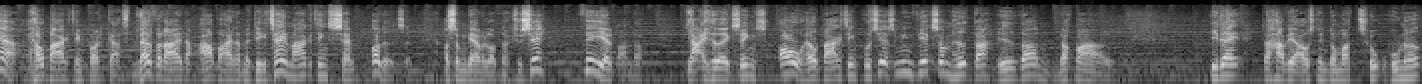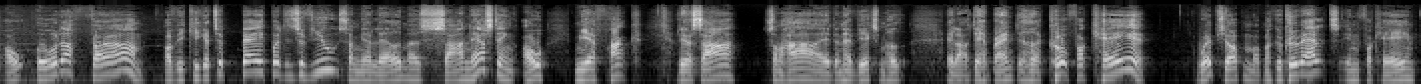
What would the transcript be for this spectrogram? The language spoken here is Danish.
her er Help Marketing podcasten, lavet for dig, der arbejder med digital marketing, salg og ledelse, og som gerne vil opnå succes ved at hjælpe andre. Jeg hedder Xings, og Help Marketing producerer som min virksomhed, der hedder Nokmal. I dag der har vi afsnit nummer 248, og vi kigger tilbage på et interview, som jeg lavede med Sara Nærsting og Mia Frank. Det er Sara, som har øh, den her virksomhed, eller det her brand, det hedder K for Kage, webshoppen, hvor man kan købe alt inden for kage.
